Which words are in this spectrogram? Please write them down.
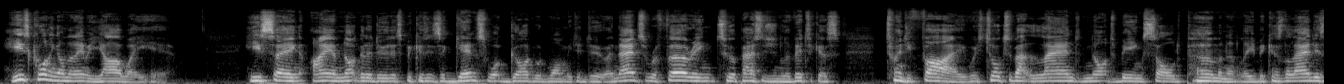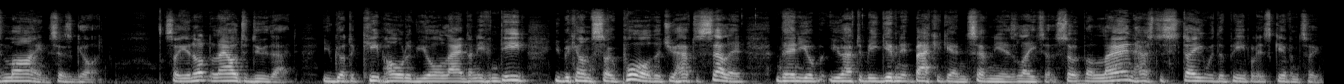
He's calling on the name of Yahweh here. He's saying, I am not going to do this because it's against what God would want me to do. And that's referring to a passage in Leviticus 25, which talks about land not being sold permanently because the land is mine, says God. So you're not allowed to do that. You've got to keep hold of your land. And if indeed you become so poor that you have to sell it, then you you have to be given it back again seven years later. So the land has to stay with the people it's given to.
